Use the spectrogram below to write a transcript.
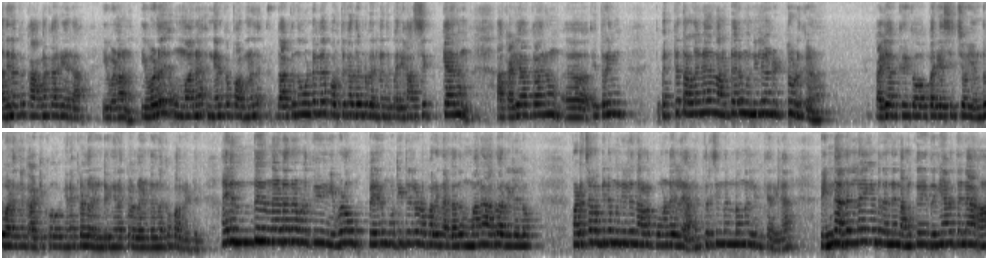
അതിനൊക്കെ കാരണക്കാരി ആരാ? ഇവളാണ്. ഇവൾ ഉമ്മാനെ ഇങ്ങനെയൊക്കെ പറഞ്ഞ് ഇതാക്കുന്ന കൊണ്ടല്ലേ പുറത്തേക്ക് അതുകൊണ്ട് വരുന്നത്? പരിഹാസിക്കാനും ആ കളിയാക്കാനും ഇത്രയും പറ്റ തള്ളനെ നാട്ടുകാരെ മുന്നിൽ കണ്ട് ഇട്ട് കൊടുക്കുകയാണ്. കളിയാക്കിക്കോ പരിഹസിച്ചോ എന്ത് വേണമെങ്കിലും കാട്ടിക്കോ ഇങ്ങനെയൊക്കെ ഉണ്ട് ഇങ്ങനെയൊക്കെ ഉണ്ട് എന്നൊക്കെ പറഞ്ഞിട്ട്. അതിലെന്ത് നേടാൻ അവൾക്ക്? ഇവളും പേരും കൂട്ടിയിട്ടല്ലേ ഇവിടെ പറയുന്നത്? അല്ലാതെ ഉമ്മാനെ ആരും അറിയില്ലല്ലോ. പടച്ചറപ്പിന്റെ മുന്നിൽ നാളെ പോകണ്ടല്ലേ അങ്ങനത്തെ ഒരു ചിന്ത ഉണ്ടോന്നല്ല എനിക്കറിയില്ല. പിന്നെ അതെല്ലാം കൊണ്ട് തന്നെ നമുക്ക് ദുനിയാവിൽ തന്നെ ആ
